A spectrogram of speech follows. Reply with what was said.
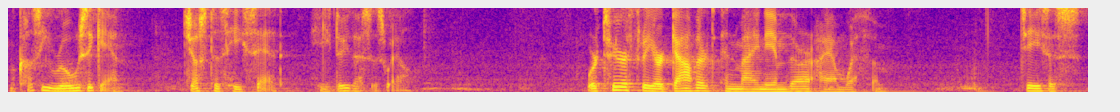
Because he rose again, just as he said, he'll do this as well. Where two or three are gathered in my name, there I am with them. Jesus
